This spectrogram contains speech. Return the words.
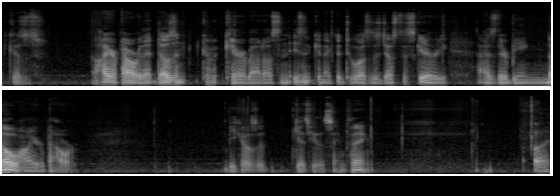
because a higher power that doesn't care about us and isn't connected to us is just as scary as there being no higher power because it gets you the same thing. An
